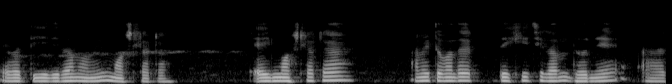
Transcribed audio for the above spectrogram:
এবার দিয়ে দিলাম আমি মশলাটা। এই মশলাটা আমি তোমাদের দেখিয়েছিলাম ধনে আর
